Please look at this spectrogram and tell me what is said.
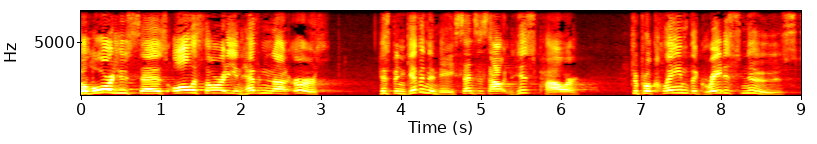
The Lord who says, All authority in heaven and on earth has been given to me sends us out in his power to proclaim the greatest news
